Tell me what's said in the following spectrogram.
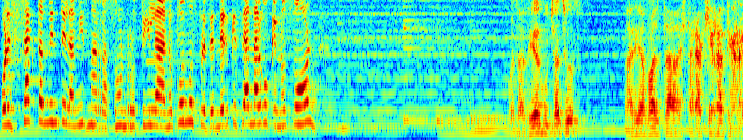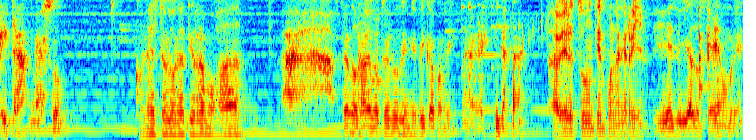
Por exactamente la misma razón, Rutila. No podemos pretender que sean algo que no son. Pues así es, muchachos. Me hacía falta estar aquí en la tierrita. Eso. Con este olor a tierra mojada. Ah, Ustedes no saben lo que eso significa para mí. ya. Javier estuvo un tiempo en la guerrilla. Sí, sí, ya lo sé, hombre.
